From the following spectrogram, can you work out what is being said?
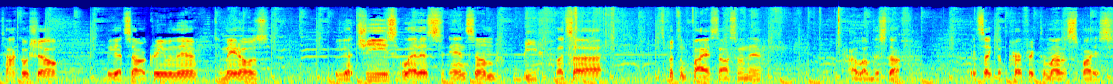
taco shell. We got sour cream in there, tomatoes, we got cheese, lettuce, and some beef. Let's uh, let's put some fire sauce on there. I love this stuff. It's like the perfect amount of spice.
